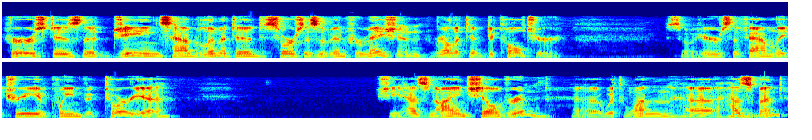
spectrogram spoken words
First is that genes have limited sources of information relative to culture. So here's the family tree of Queen Victoria. She has nine children uh, with one uh, husband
